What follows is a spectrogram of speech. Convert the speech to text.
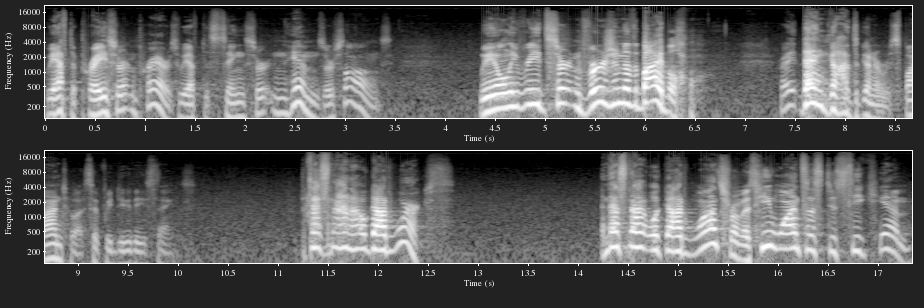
We have to pray certain prayers, we have to sing certain hymns or songs. We only read certain version of the Bible. Right? Then God's going to respond to us if we do these things. But that's not how God works. And that's not what God wants from us. He wants us to seek Him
